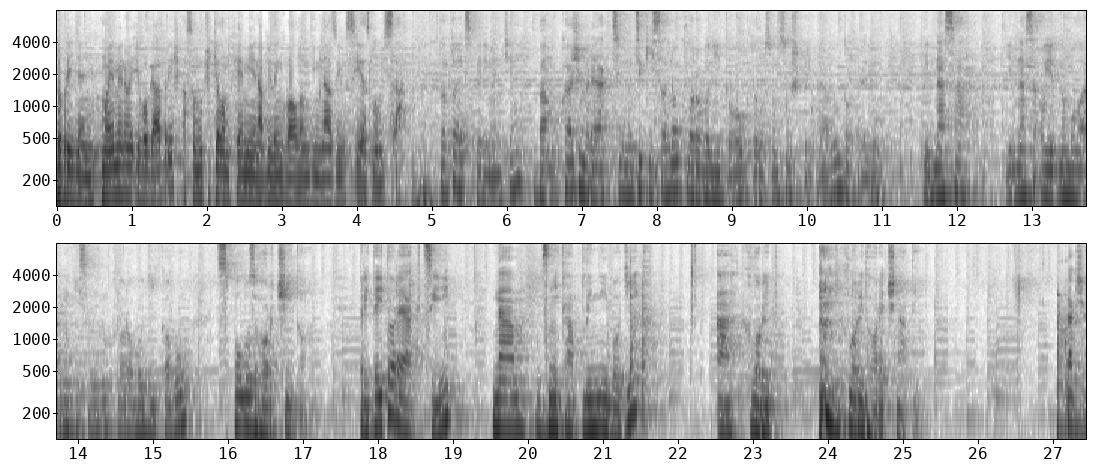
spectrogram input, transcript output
Dobrý deň, moje meno je Ivo Gabriš a som učiteľom chémie na bilingválnom gymnáziu C.S. Lewisa. V tomto experimente vám ukážem reakciu medzi kyselinou chlorovodíkovou, ktorú som si už pripravil dopredu. Jedná sa, jedná sa o jednomolárnu kyselinu chlorovodíkovú spolu s horčíkom. Pri tejto reakcii nám vzniká plynný vodík a chlorid, chlorid horečnatý. Takže,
